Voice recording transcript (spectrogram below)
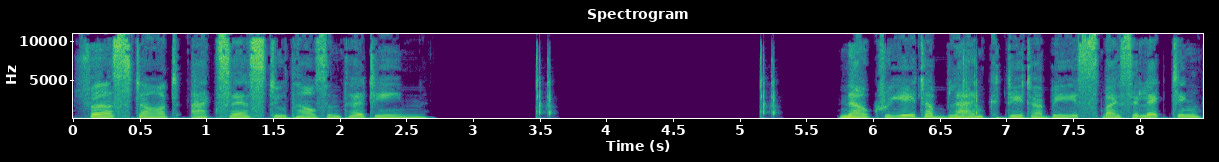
first start Access 2013. Now create a blank database by selecting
